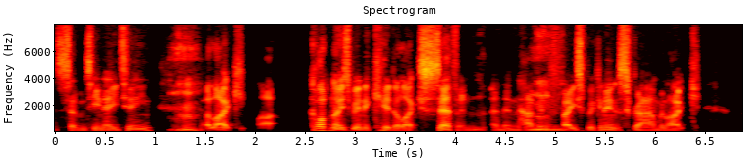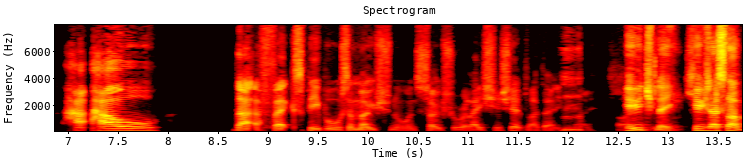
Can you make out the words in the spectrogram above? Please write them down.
17, 18. Mm-hmm. But like, uh, God knows being a kid at like seven and then having mm. Facebook and Instagram, we're like, how, how that affects people's emotional and social relationships. I don't even mm. know. Like, hugely, huge. That's like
